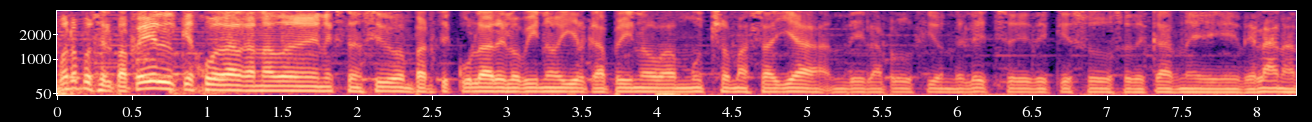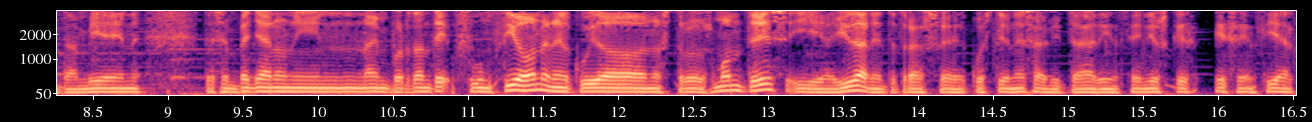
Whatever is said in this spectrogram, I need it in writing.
Bueno, pues el papel que juega el ganado en extensivo, en particular el ovino y el caprino, va mucho más allá de la producción de leche, de quesos, de carne, de lana también. Desempeñan una importante función en el cuidado de nuestros montes y ayudan, entre otras eh, cuestiones, a evitar incendios, que es esencial.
